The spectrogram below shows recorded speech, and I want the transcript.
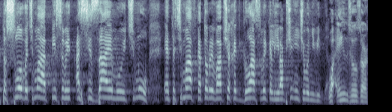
это слово тьма описывает осязаемую тьму. Это тьма, в которой вообще хоть глаз выколи, и вообще ничего не видно. Well, angels are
